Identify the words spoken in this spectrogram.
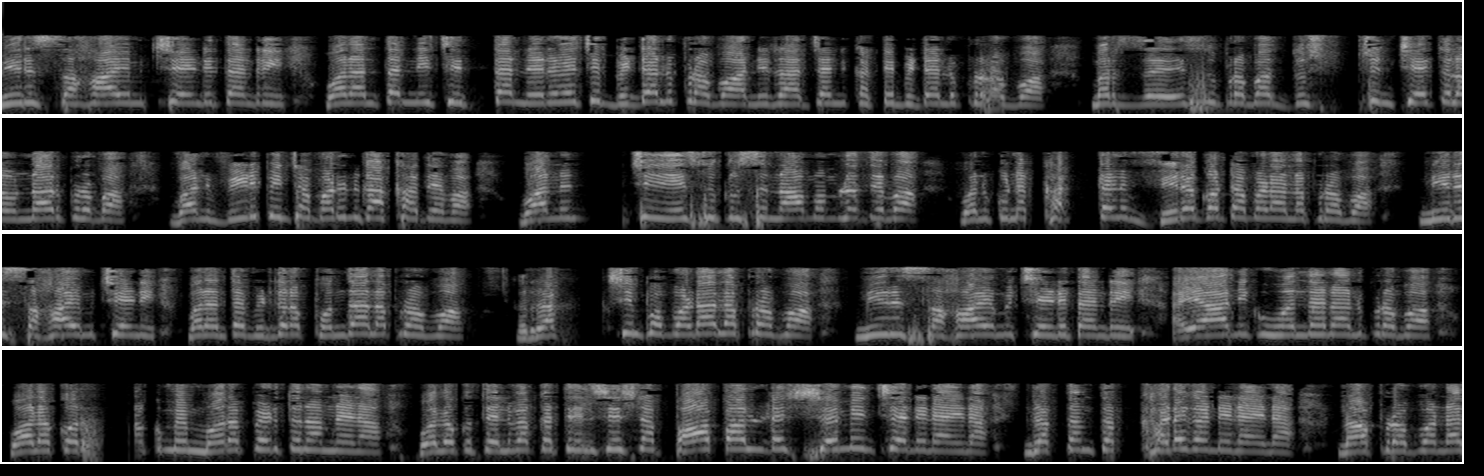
మీరు సహాయం చేయండి తండ్రి. వాళ్ళంతా నీ చిత్త నెరవేర్చి బిడ్డలు ప్రభా నీ రాజ్యాన్ని కట్టే బిడ్డలు ప్రభా మరి యేసు ప్రభ దుష్టి చేతిలో ఉన్నారు ప్రభా వాడిని విడిపించబడును కాక దేవా. వారి నుంచి యేసుకృష్ణ నామంలో దేవా వనుకున్న కట్టని విరగొట్టబడాలా ప్రభా. మీరు సహాయం చేయండి వాళ్ళంతా విడుదల పొందాలా ప్రభా. రక్షింపబడాలా ప్రభా. మీరు సహాయం చేయండి తండ్రి. అయా నీకు వందనాలు ప్రభా. వాళ్ళ కొరకు మేము మొర పెడుతున్నాం నైనా వాళ్ళకు తెలియక తెలిసేసిన పాపాలుంటే క్షమించండి నాయన. రక్తంతో కడగండి నాయన. నా ప్రభా నా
